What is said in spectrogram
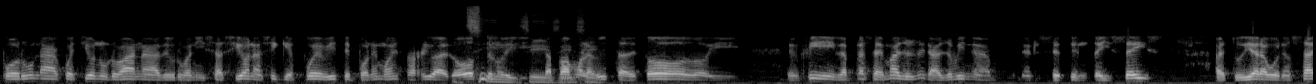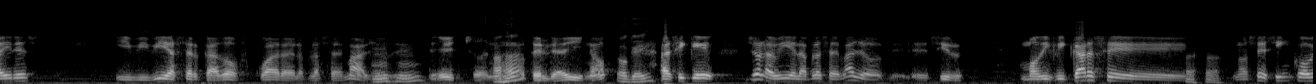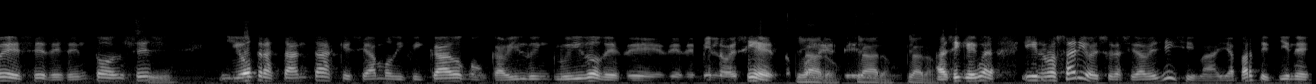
por una cuestión urbana de urbanización, así que fue, viste, ponemos esto arriba de lo otro Sí, y sí, tapamos sí, la vista de todo y, en fin, la Plaza de Mayo. Mira, yo vine a- en el 76 a estudiar a Buenos Aires y vivía cerca a dos cuadras de la Plaza de Mayo, de- hecho, en Ajá. un hotel de ahí, ¿no? ok. Así que yo la vi en la Plaza de Mayo, es decir, modificarse, Ajá. no sé, cinco veces desde entonces. Y otras tantas que se han modificado con cabildo incluido desde, desde 1900. Claro, claro, claro. Así que bueno, y Rosario es una ciudad bellísima y aparte tiene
